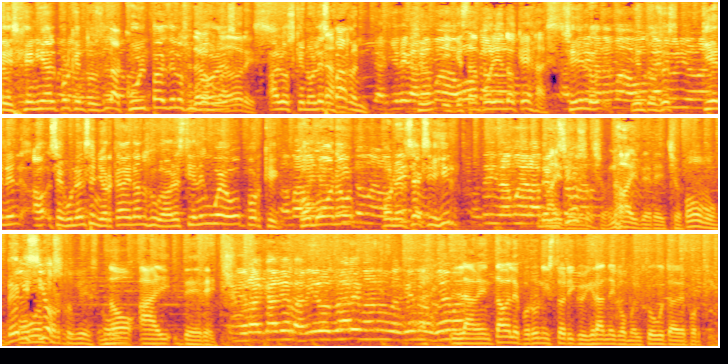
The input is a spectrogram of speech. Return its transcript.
Es genial porque entonces la culpa es de los De los jugadores, a los que no les pagan. Y que están poniendo quejas. Sí, lo- y entonces tienen, ah, según el señor Cadena, los jugadores tienen huevo porque ¿cómo van a ponerse a exigir? No No hay Delicioso. derecho. No hay derecho. Delicioso. No hay derecho. Señor alcalde Ramiro Suárez, mano, ¿por qué no juega? Lamentable por un histórico y grande como el Cúcuta Deportivo.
